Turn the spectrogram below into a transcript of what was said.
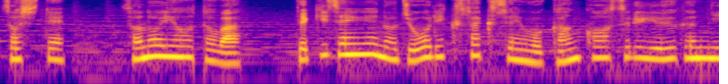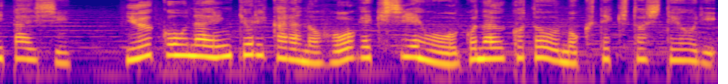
そして、その用途は、敵前への上陸作戦を敢行する友軍に対し、有効な遠距離からの砲撃支援を行うことを目的としており、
